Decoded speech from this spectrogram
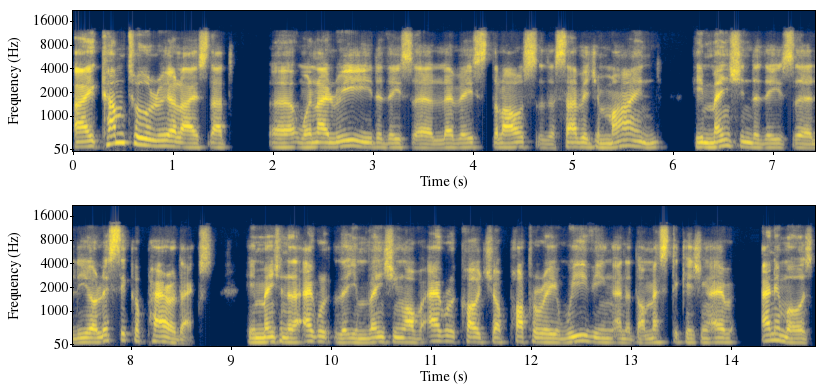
I come to realize that when I read this Lévi-Strauss, The Savage Mind, he mentioned this Neolithic paradox he mentioned the, the invention of agriculture, pottery, weaving, and domestication of animals.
